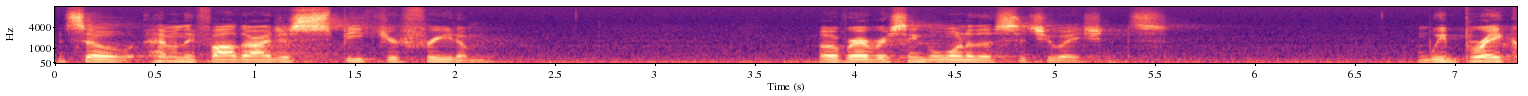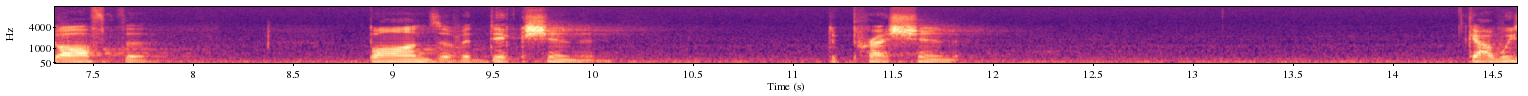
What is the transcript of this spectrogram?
And so, Heavenly Father, I just speak your freedom over every single one of those situations. We break off the bonds of addiction and depression. God, we,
